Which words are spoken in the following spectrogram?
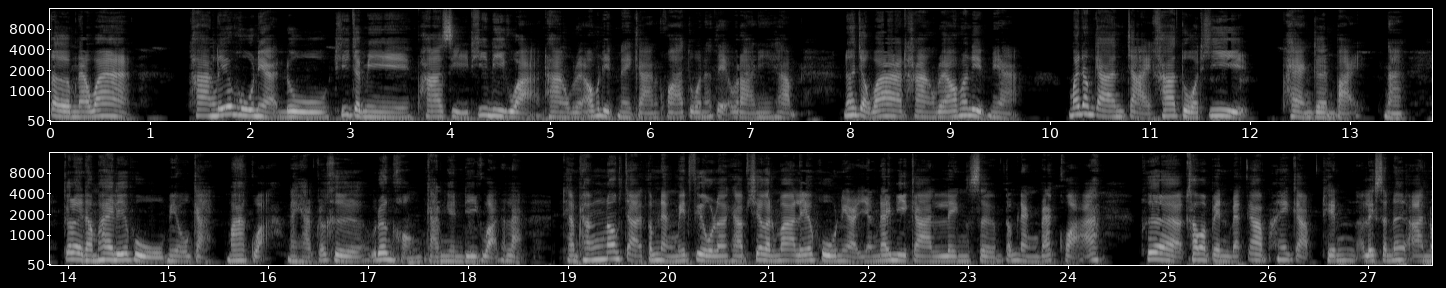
เติมนะว่า ทางลิเวอร์พูลเนี่ยดูที่จะมีภาษีที่ดีกว่าทางเรอัลมาดริดในการคว้าตัวนักเตะรายนี้ครับ เนื่องจากว่าทางเรอัลมาดริดเนี่ยไม่ต้องการจ่ายค่าตัวที่แพงเกินไป นะก็เลยทำให้ลิเวอร์พูลมีโอกาสมากกว่านะครับก็คือเรื่องของการเงินดีกว่านั่นแหละแถมทั้งนอกจากตำแหน่งมิดฟิลด์แล้วครับ เชื่อกันว่าลิเวอร์พูลเนี่ยยังได้มีการเล็งเสริมตำแหน่งแบ็คขวา เพื่อเข้ามาเป็นแบ็กอัพให้กับเทนอเล็กซานเดอร์อาร์โน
